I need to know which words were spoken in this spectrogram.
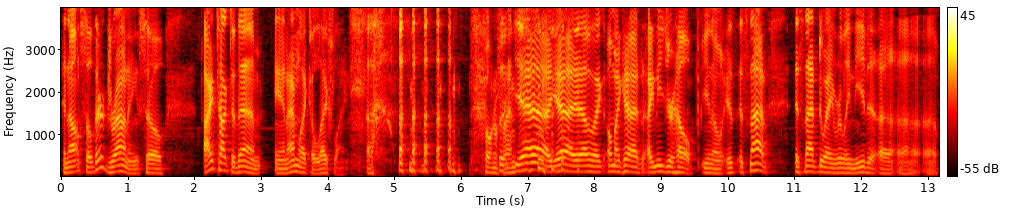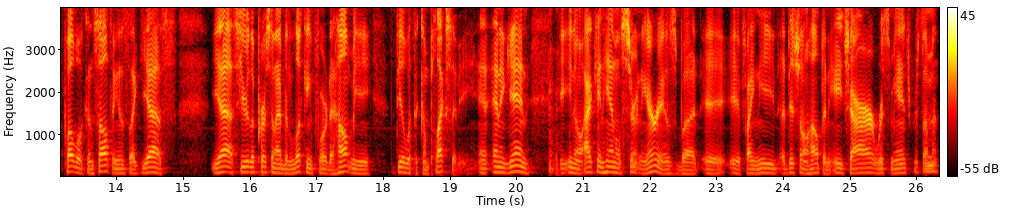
and also they're drowning. So I talk to them, and I'm like a lifeline. Phone a friend. yeah, yeah, yeah. Like oh my god, I need your help. You know, it, it's not it's not do I really need a, a, a Pueblo Consulting? It's like yes yes, you're the person I've been looking for to help me deal with the complexity. And, and again, you know, I can handle certain areas, but if I need additional help in HR, risk management, something,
